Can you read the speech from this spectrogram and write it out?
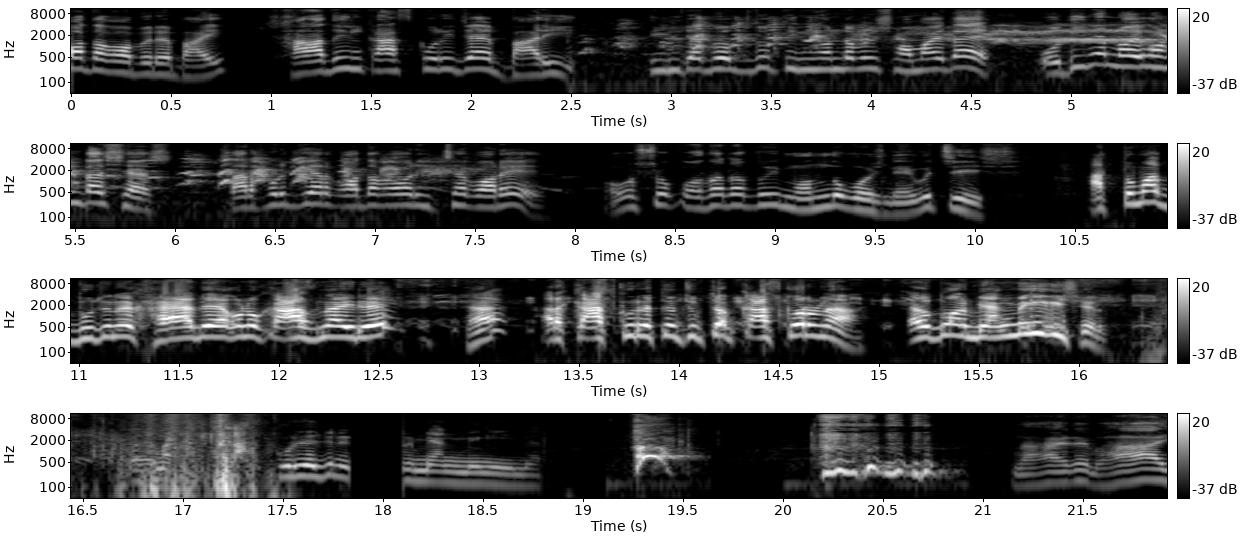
কথা কবে রে ভাই? সারাদিন কাজ করি যায় বাড়ি। তিনটা দু তিন ঘণ্টা করে সময় দেয় ওদিনে নয় ঘণ্টা শেষ। তারপর কি আর কথা কবার ইচ্ছা করে? অবশ্য কথাটা তুই মন্দ করিস নাই বুঝছিস? আর তোমার দুজনের খায়া দেয় এখনও কাজ নাই রে হ্যাঁ? আর কাজ করে তুমি চুপচাপ কাজ করো না এত তোমার ম্যাং ম্যাঙ্গি কিসের কাজ করি এই জন্য ম্যাং ম্যাঙ্গি মেয়ের না হায় রে ভাই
